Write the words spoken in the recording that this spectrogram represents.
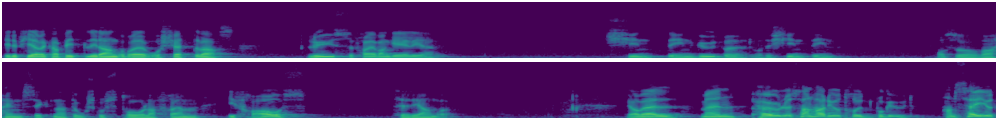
i det fjerde kapittel i det andre brev og sjette vers. Lyset fra evangeliet skinte inn. Gud bød, og det skinte inn. Og så var hensikten at det også skulle stråle frem ifra oss til de andre. Ja vel, men Paulus han hadde jo trodd på Gud. Han sier jo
